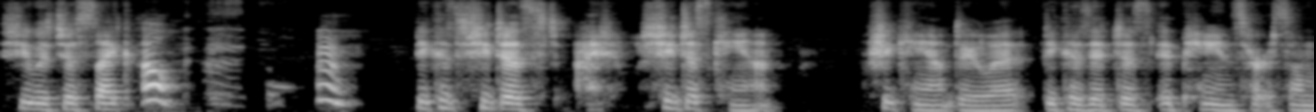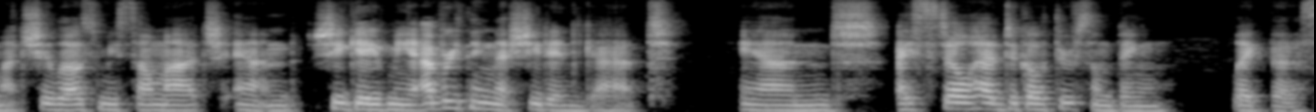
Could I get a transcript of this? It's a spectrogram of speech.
She was just like, "Oh," hmm, because she just, I, she just can't. She can't do it because it just it pains her so much. She loves me so much, and she gave me everything that she didn't get, and I still had to go through something like this.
